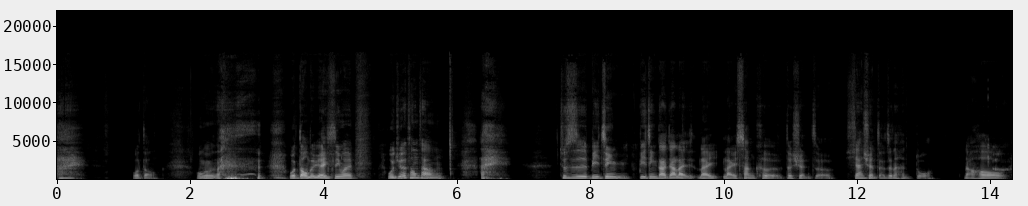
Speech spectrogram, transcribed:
唉，我懂，我 我懂的原因是因为我觉得通常，唉，就是毕竟毕竟大家来来来上课的选择，现在选择真的很多，然后。呃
